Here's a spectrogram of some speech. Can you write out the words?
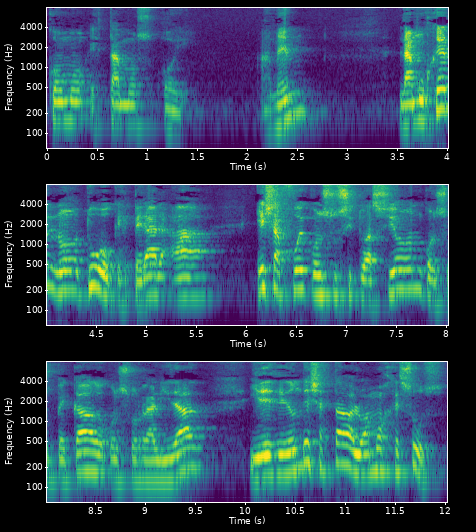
como estamos hoy. Amén. La mujer no tuvo que esperar a... Ella fue con su situación, con su pecado, con su realidad, y desde donde ella estaba lo amó a Jesús.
